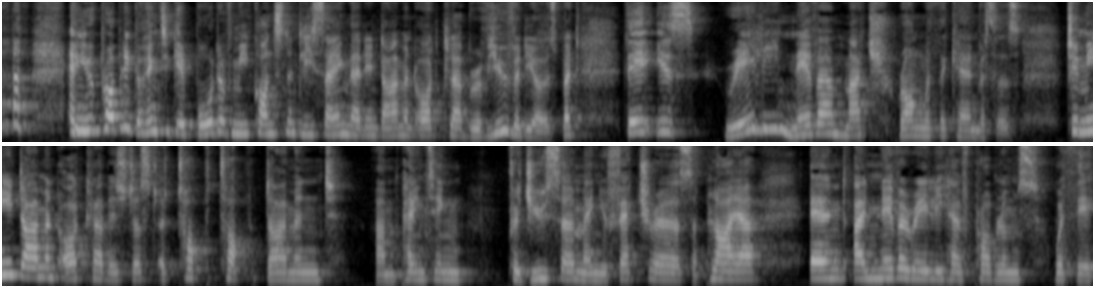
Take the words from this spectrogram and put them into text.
and you're probably going to get bored of me constantly saying that in Diamond Art Club review videos, but there is really never much wrong with the canvases. To me, Diamond Art Club is just a top, top diamond um, painting producer, manufacturer, supplier, and I never really have problems with their,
